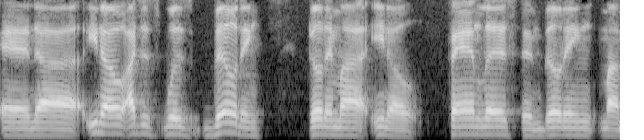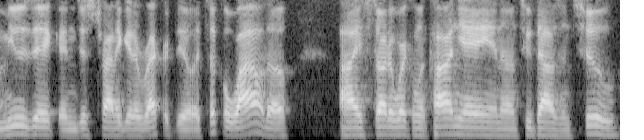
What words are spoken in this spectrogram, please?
and uh, you know i just was building building my you know fan list and building my music and just trying to get a record deal. It took a while though. I started working with kanye in uh, 2002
